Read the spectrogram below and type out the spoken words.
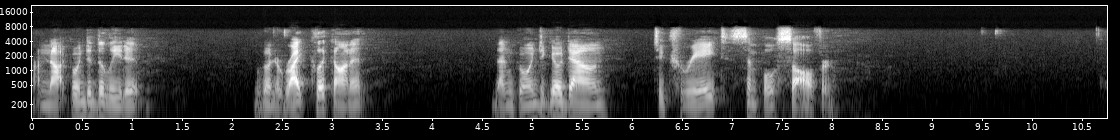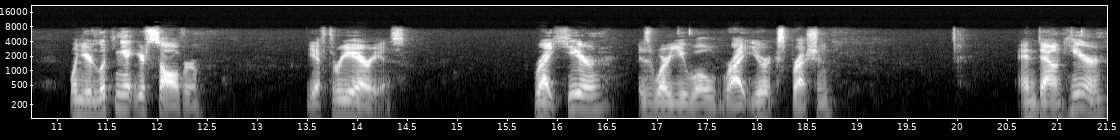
I'm not going to delete it. I'm going to right click on it then I'm going to go down to create simple solver. When you're looking at your solver, you have three areas. Right here is where you will write your expression. And down here,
